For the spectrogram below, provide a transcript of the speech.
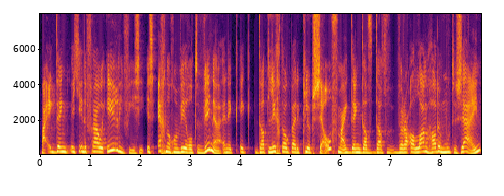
Maar ik denk, weet je, in de vrouwen-eredivisie is echt nog een wereld te winnen. En ik, ik, dat ligt ook bij de club zelf. Maar ik denk dat, dat we er al lang hadden moeten zijn.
